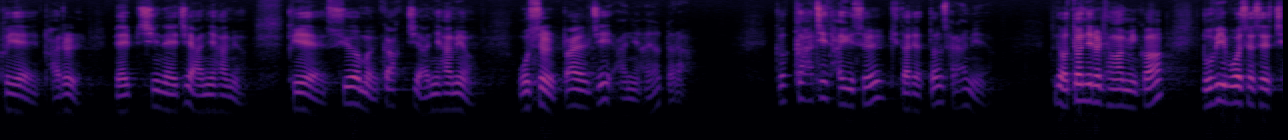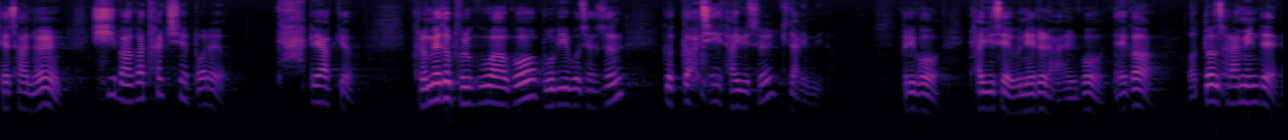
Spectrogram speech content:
그의 발을 맵시 내지 아니하며 그의 수염을 깎지 아니하며 옷을 빨지 아니하였더라. 끝까지 다윗을 기다렸던 사람이에요. 근데 어떤 일을 당합니까? 무비보셋의 재산을 시바가 탈취해 버려요. 다 빼앗겨. 그럼에도 불구하고 무비보셋은 끝까지 다윗을 기다립니다. 그리고 다윗의 은혜를 알고 내가 어떤 사람인데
